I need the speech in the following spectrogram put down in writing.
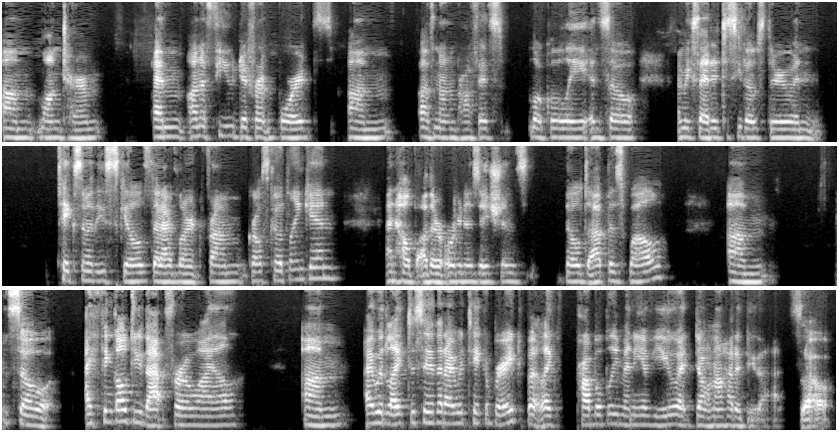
um, long term. I'm on a few different boards um, of nonprofits locally. And so I'm excited to see those through and take some of these skills that I've learned from Girls Code Lincoln and help other organizations build up as well. Um, so I think I'll do that for a while. Um, I would like to say that I would take a break, but like probably many of you, I don't know how to do that. So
